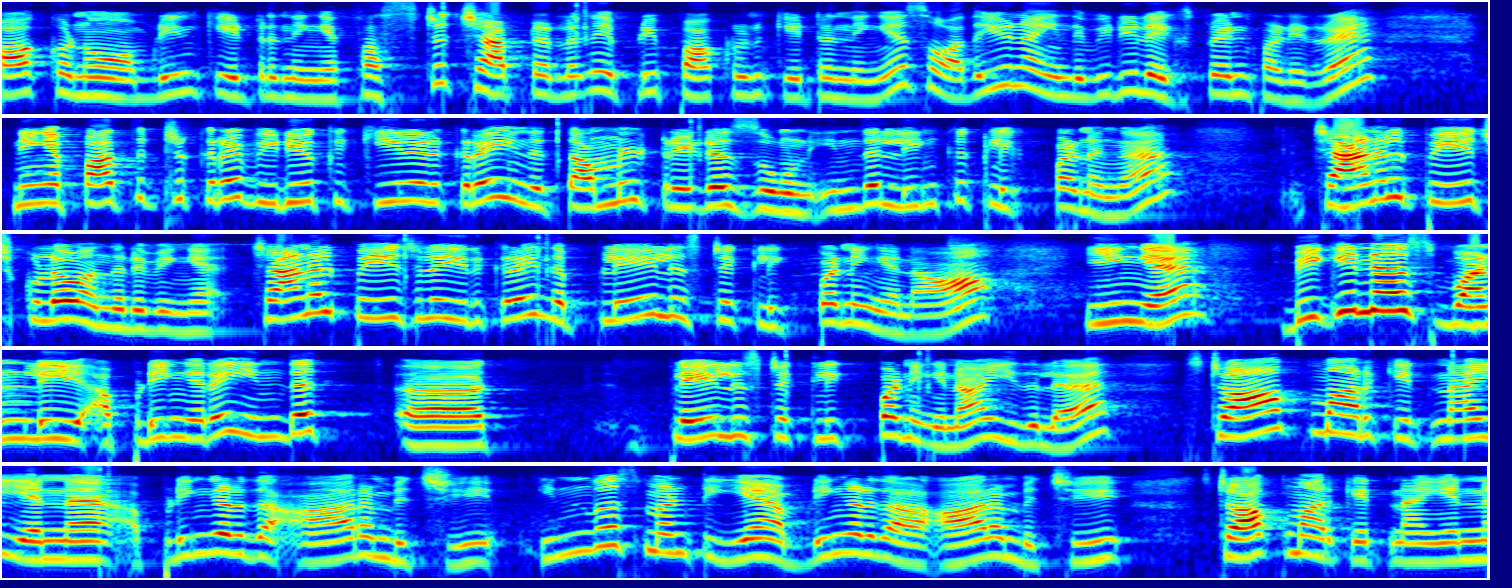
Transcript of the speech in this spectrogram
பார்க்கணும் அப்படின்னு கேட்டிருந்தீங்க. ஃபஸ்ட்டு சாப்டர்லேருந்து எப்படி பார்க்கணும்னு கேட்டிருந்தீங்க. ஸோ அதையும் நான் இந்த வீடியோவில் எக்ஸ்பிளைன் பண்ணிடுறேன். நீங்கள் பார்த்துட்ருக்கிற வீடியோக்கு கீழே இருக்கிற இந்த தமிழ் ட்ரேடர் ஜோன் இந்த லிங்க்கை கிளிக் பண்ணுங்கள் சேனல் பேஜ்குள்ளே வந்துடுவீங்க. சேனல் பேஜில் இருக்கிற இந்த பிளேலிஸ்ட்டை கிளிக் பண்ணிங்கன்னா இங்கே பிகினர்ஸ் ஒன்லி அப்படிங்கிற இந்த பிளேலிஸ்ட்டை கிளிக் பண்ணிங்கன்னா இதில் ஸ்டாக் மார்க்கெட்னா என்ன அப்படிங்கிறத ஆரம்பித்து இன்வெஸ்ட்மெண்ட் ஏன் அப்படிங்கிறத ஆரம்பித்து ஸ்டாக் மார்க்கெட்னா என்ன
